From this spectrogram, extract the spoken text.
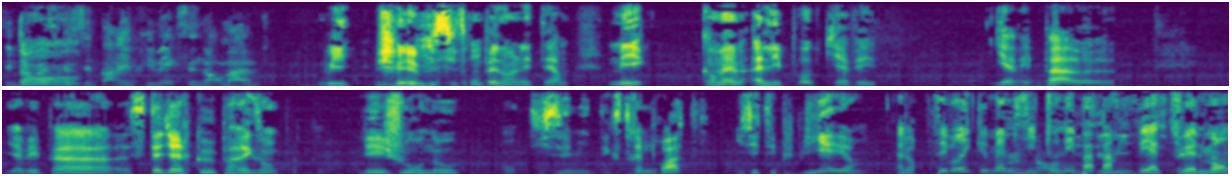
C'est pas parce que c'est pas réprimé que c'est normal. oui, je me suis trompé dans les termes. Mais quand même, à l'époque, il y avait, il y avait pas, euh, il y avait pas, c'est-à-dire que, par exemple, les journaux antisémites d'extrême droite, ils étaient publiés, hein. Alors, c'est vrai que même si tout n'est pas parfait actuellement,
